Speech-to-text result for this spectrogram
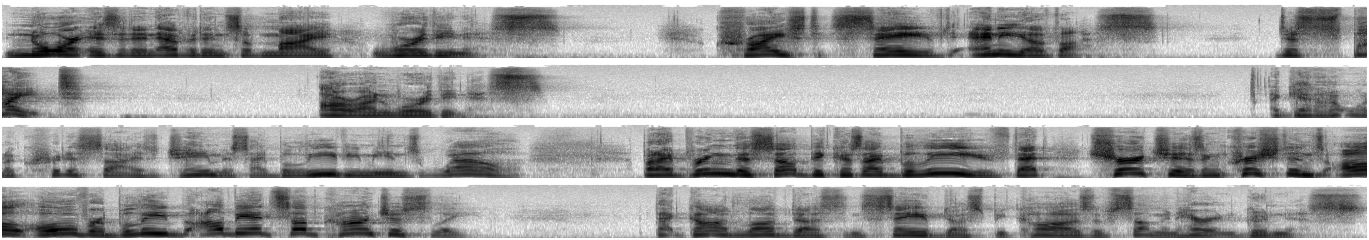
nor is it an evidence of my worthiness. Christ saved any of us despite our unworthiness. Again, I don't want to criticize Jameis. I believe he means well. But I bring this up because I believe that churches and Christians all over believe, albeit subconsciously, that God loved us and saved us because of some inherent goodness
